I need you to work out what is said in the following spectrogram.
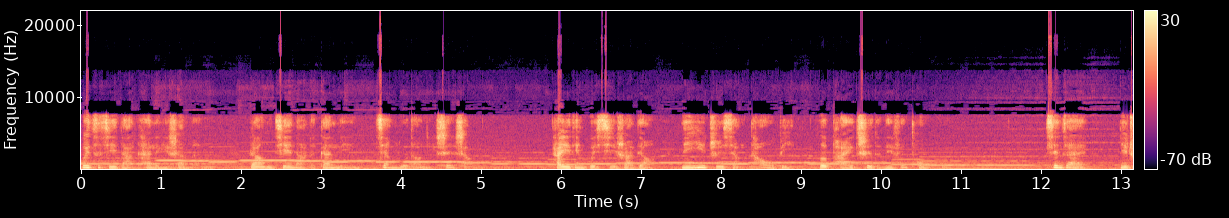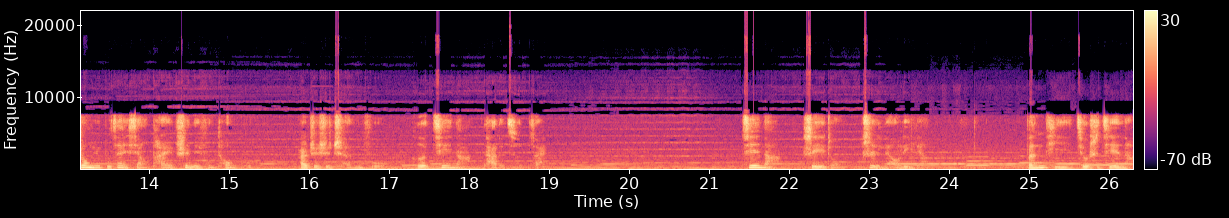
为自己打开了一扇门，让接纳的甘霖降落到你身上。它一定会洗刷掉你一直想逃避和排斥的那份痛苦。现在。你终于不再想排斥那份痛苦，而只是臣服和接纳它的存在。接纳是一种治疗力量，本体就是接纳，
